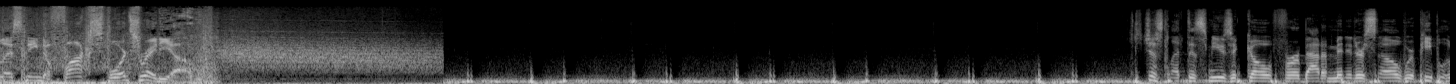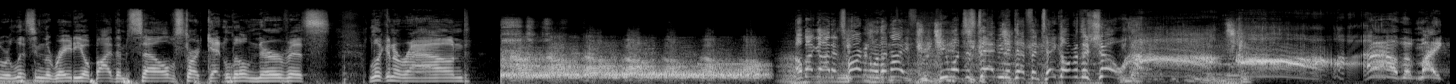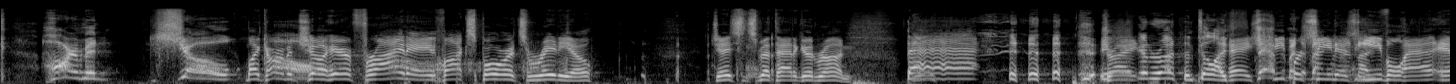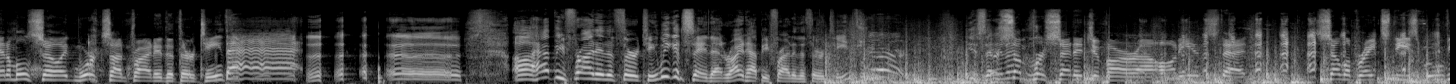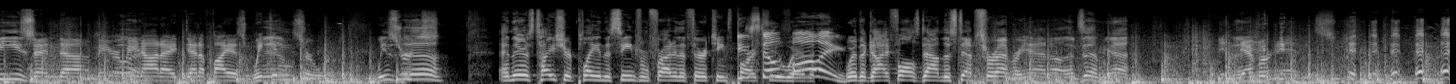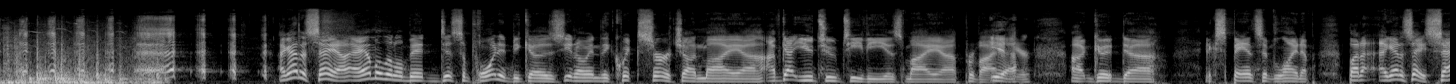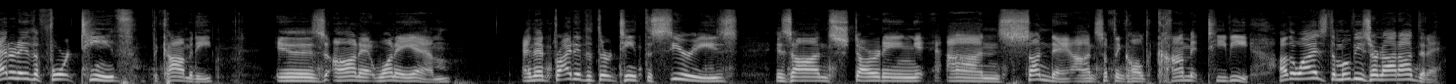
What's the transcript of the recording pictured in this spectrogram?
Listening to Fox Sports Radio. just let this music go for about a minute or so where people who are listening to the radio by themselves start getting a little nervous, looking around. Oh my god, it's Harmon with a knife! He wants to stab you to death and take over the show! Ah! Ah! Oh, the Mike Harmon Show! Mike Harmon oh. Show here Friday, Fox Sports Radio. Jason Smith had a good run. That's right. Good run until I. Hey, sheep are seen as evil a- animals, so it works on Friday the thirteenth. uh, happy Friday the thirteenth. We could say that, right? Happy Friday the thirteenth. Sure. There's some percentage of our uh, audience that celebrates these movies and uh, may or may not identify as Wiccans yeah. or wizards. Yeah. And there's Tyshirt playing the scene from Friday the 13th, part He's still two, where the, where the guy falls down the steps forever. Yeah, no, that's him. Yeah, it never ends. I got to say, I am a little bit disappointed because you know, in the quick search on my, uh, I've got YouTube TV as my uh, provider Yeah. here. Uh, good, uh, expansive lineup. But I, I got to say, Saturday the 14th, the comedy is on at 1 a.m. And then Friday the 13th, the series is on starting on Sunday on something called Comet TV. Otherwise, the movies are not on today.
